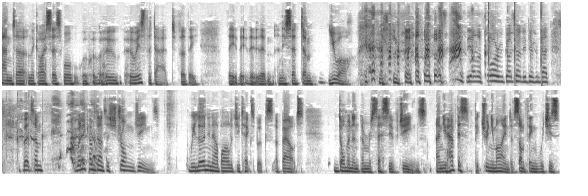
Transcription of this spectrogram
And, uh, and the guy says, well, who, who, who, is the dad for the, the, the, the, the and he said, um, you are. the other four have got totally different dads. But, um, when it comes down to strong genes, we learn in our biology textbooks about dominant and recessive genes. And you have this picture in your mind of something which is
